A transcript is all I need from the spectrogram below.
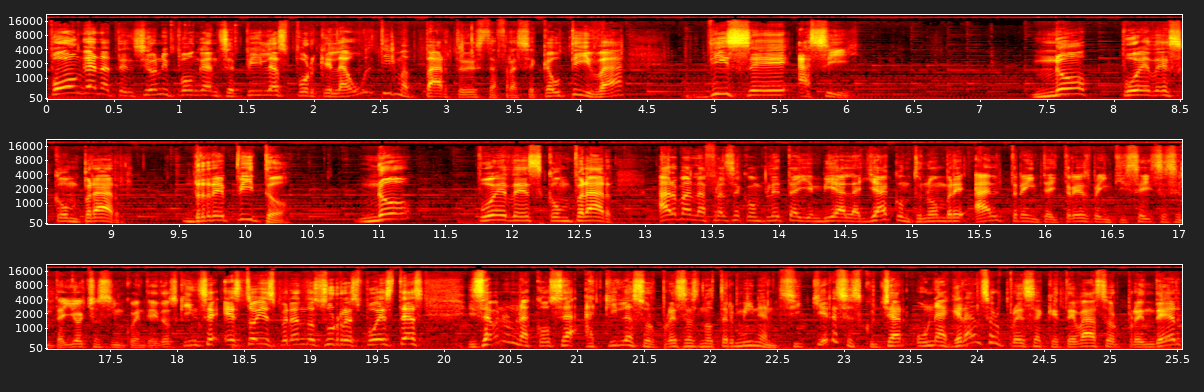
Pongan atención y pónganse pilas porque la última parte de esta frase cautiva dice así. No puedes comprar. Repito, no puedes comprar. Arma la frase completa y envíala ya con tu nombre al 33 26 68 52 15. Estoy esperando sus respuestas. Y saben una cosa, aquí las sorpresas no terminan. Si quieres escuchar una gran sorpresa que te va a sorprender,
